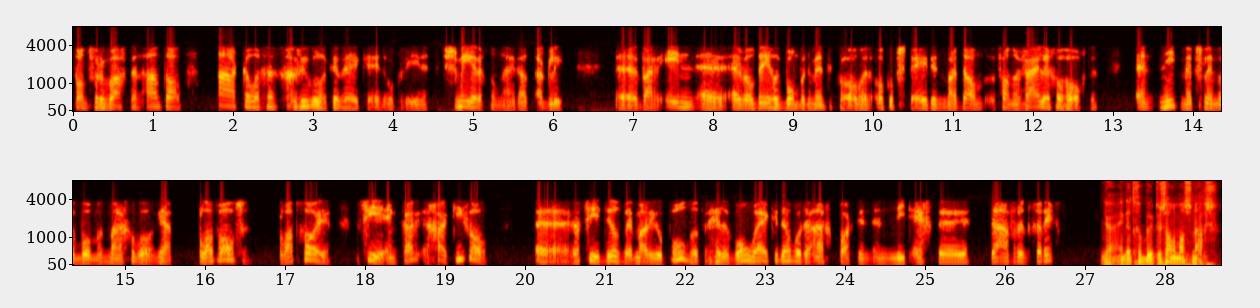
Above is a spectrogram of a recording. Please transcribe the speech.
Van verwacht een aantal akelige, gruwelijke weken in Oekraïne. Smerig noemde hij dat, ugly. Uh, waarin uh, er wel degelijk bombardementen komen, ook op steden, maar dan van een veilige hoogte. En niet met slimme bommen, maar gewoon ja, platwalsen, platgooien. Dat zie je in Kharkiv al. Uh, dat zie je deels bij Mariupol, dat er hele woonwijken dan worden aangepakt en, en niet echt daverend gericht. Ja, en dat gebeurt dus allemaal s'nachts?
